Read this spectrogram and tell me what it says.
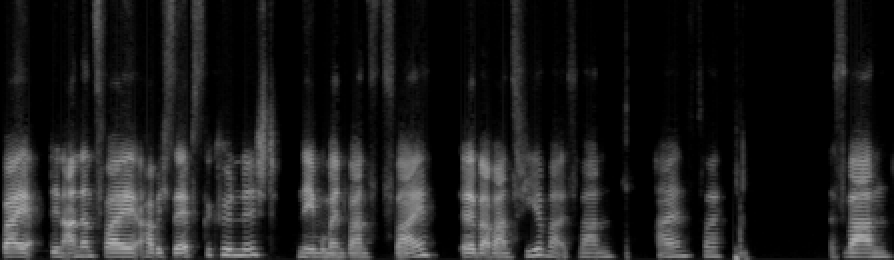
bei den anderen zwei habe ich selbst gekündigt. Nee, im Moment waren es zwei, äh, waren es vier, war, es waren eins, zwei. Es waren,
